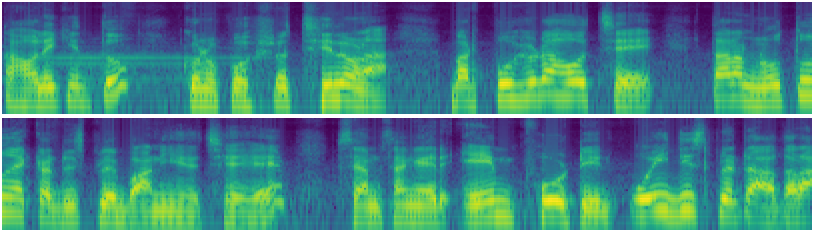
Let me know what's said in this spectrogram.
তাহলে কিন্তু কোনো প্রশ্ন ছিল না। বাট প্রশ্নটা হচ্ছে তারা নতুন একটা ডিসপ্লে বানিয়েছে স্যামসাংয়ের এম ফোরটিন ওই ডিসপ্লেটা তারা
